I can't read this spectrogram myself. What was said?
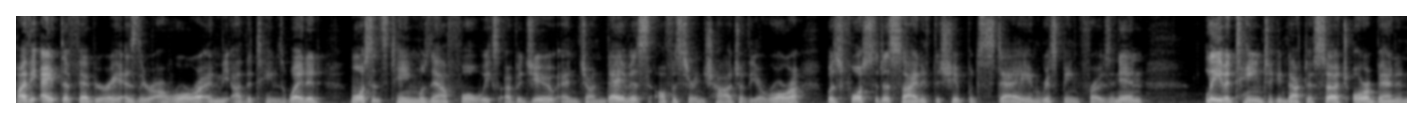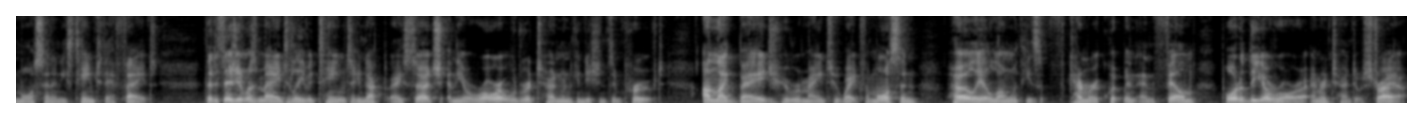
By the 8th of February, as the Aurora and the other teams waited, Mawson's team was now four weeks overdue, and John Davis, officer in charge of the Aurora, was forced to decide if the ship would stay and risk being frozen in, leave a team to conduct a search, or abandon Mawson and his team to their fate. The decision was made to leave a team to conduct a search, and the Aurora would return when conditions improved. Unlike Bage, who remained to wait for Mawson, Hurley, along with his camera equipment and film, boarded the Aurora and returned to Australia.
